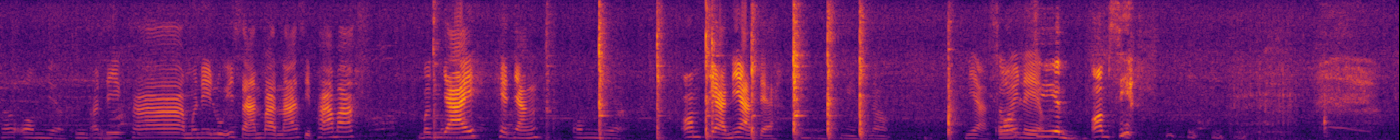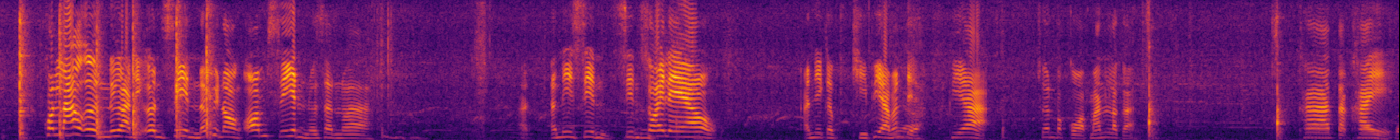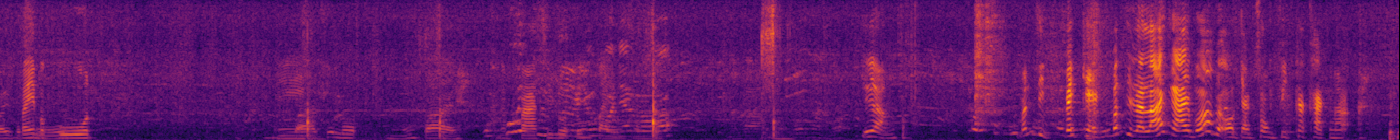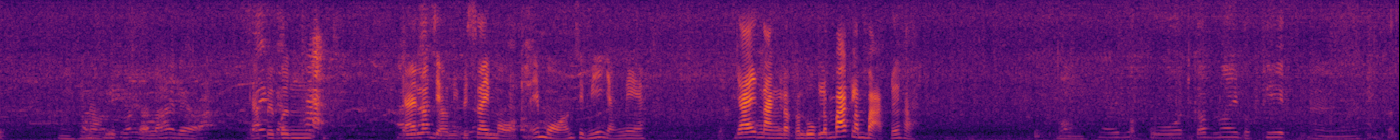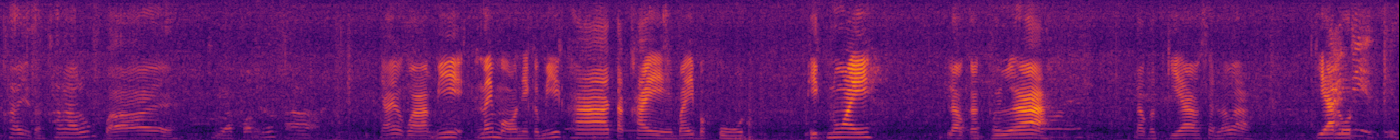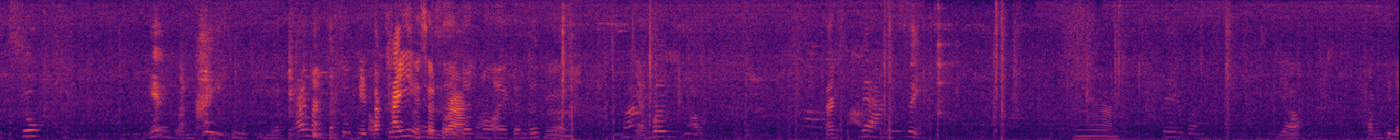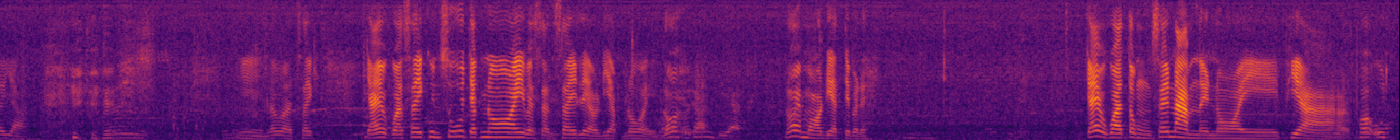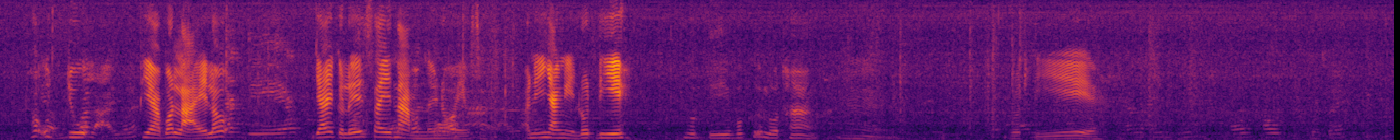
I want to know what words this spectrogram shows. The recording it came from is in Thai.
ข้าวออมเนี่ยคือสวัสดีค่ะมื้อนี้ลูกอีสานบ้านนาสิพามาเบิ่งยายเฮ็ดหยังออมเนี่ยอ้อมเจียเนี่ยแต่นี่พี่น้องเนี่ยซอยแล้วจีนอ้อมสิ้นคนลาวเอิ้นเนื้อนี่เอิ้นสิ้นเด้อพี่น้องอ้อมสิ้นว่าซั่นว่าอันอันนี้สิ้นสิ้นซอยแล้ว อันนี้กับขี้เพียมันเด้เพียส่วนประกอบมันแล้วก็ข่าตะไคร้ใบมะกรูด นี่ปลาชุรสหมูปลาน้ำปลาสิลดลงไปเรื่อง มันสิไปแข็งมันสิละลายง่ายบ่ไปออกจากทรงฟิตคักๆนะนี่พี่น้องผิดมันละลายแล้วยายไปเบิ่งยายแล้วเดี๋ยวนี้ไปใส่หมอในหมอมันสิมีอย่างแน่ยายนั่งแล้วก็ลูกลำบากลำบากเด้วยค่ะอืมใส่บักกูดกับน้อยบักพริกอืมตะไคร้ตะข่าลงไปเกลี่ยก่อนเลยค่ะ ยายบอกว่ามีในหมอนี่ก็มีข่าตะไคร้ใบบักกูดพริกหน่วยแล้วก็เกลือแล้วก็เกลียวเสร็จแล้วอะเกลียรสเฮ็ดตะไคร้สูตรเฮ็ดทั้งนั้นสุกเผ็ดตะไคร้อยู่สันว่าใส่จักหน่อยกันเด้ออืค่ะมยายทั้งอย่างสิงานเต้บังเดี๋ยวทำทีละอย่างนี่แล้วว่าใส่ ย้ายบอกว่าใส่คุณสู้จักหน้อยว่าสันใส่แล้วเรียบร้อยร้อยท่านเดียดร้อยหมอเดียดเต็มไปเลยย้ายบอกว่าต้องใส่น้ำหน่อยๆเพียเพราะอุเพราะอุจจุหลายเว้ยเพียบ่หลายแล้วจักเดียวย้ายก็เลยใส่น้ำหน่อยๆว่าซั่นอันนี้ยังนี่รสดีรสดีบ่คือรสห้างอืมรสดี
